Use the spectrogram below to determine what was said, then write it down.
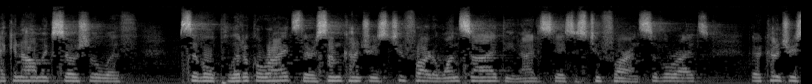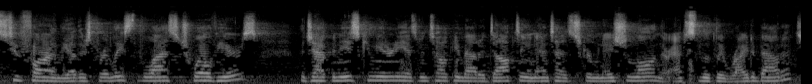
economic, social with civil political rights. There are some countries too far to one side. The United States is too far on civil rights. There are countries too far on the others. For at least the last 12 years, the Japanese community has been talking about adopting an anti discrimination law, and they're absolutely right about it.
